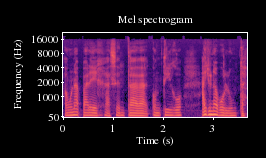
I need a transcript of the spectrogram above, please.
a una pareja sentada contigo, hay una voluntad.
